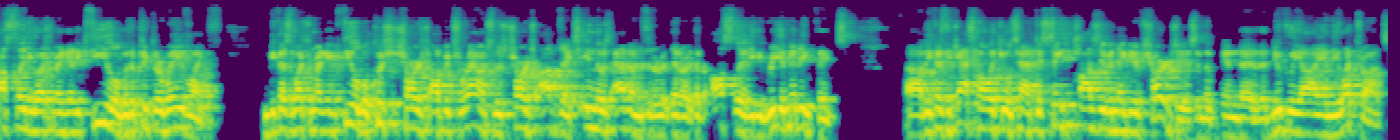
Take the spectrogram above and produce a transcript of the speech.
oscillating electromagnetic field with a particular wavelength. Because electromagnetic field will push charged objects around, so there's charged objects in those atoms that are, that are, that are oscillating and re-emitting things uh, because the gas molecules have distinct positive and negative charges in the in the, the nuclei and the electrons.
